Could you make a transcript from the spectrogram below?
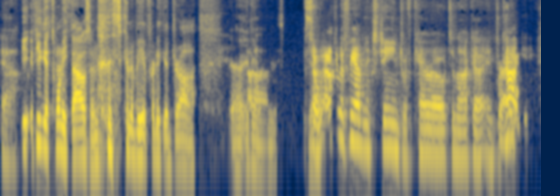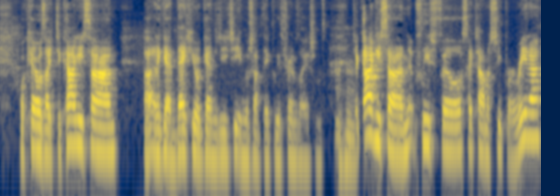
yeah. if you get twenty thousand, it's going to be a pretty good draw. Uh, it Uh. So Yeah. after this, we have an exchange with Kero, Tanaka, and Takagi. Right. Well, Kero's like Takagi-san, uh, and again, thank you again to DT English Update for these translations. Mhm. Takagi-san, please fill Saitama Super Arena.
